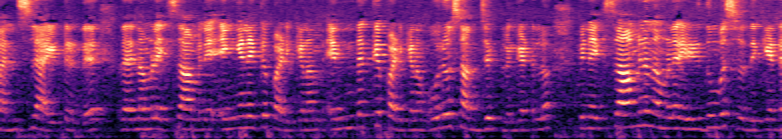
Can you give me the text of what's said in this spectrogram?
മനസ്സിലായിട്ടുണ്ട്. അതായത് നമ്മൾ എക്സാമിന് എങ്ങനെയൊക്കെ പഠിക്കണം എന്തൊക്കെ പഠിക്കണം ഓരോ സബ്ജക്റ്റിലും കേട്ടല്ലോ? പിന്നെ എക്സാമിന് നമ്മൾ എഴുതുമ്പോൾ ശ്രദ്ധിക്കേണ്ട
